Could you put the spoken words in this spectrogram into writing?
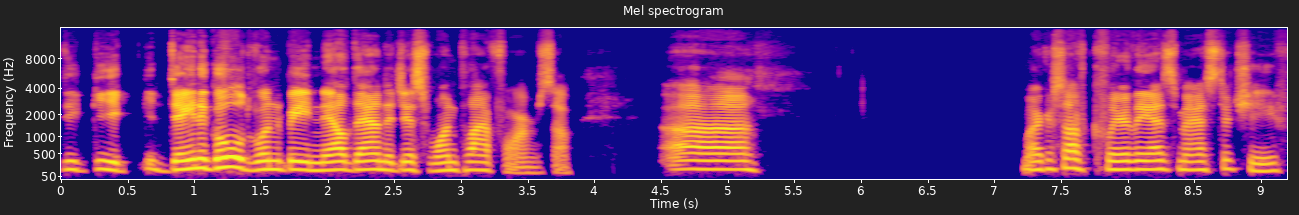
Dana Gould wouldn't be nailed down to just one platform. So, uh, Microsoft clearly has Master Chief,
